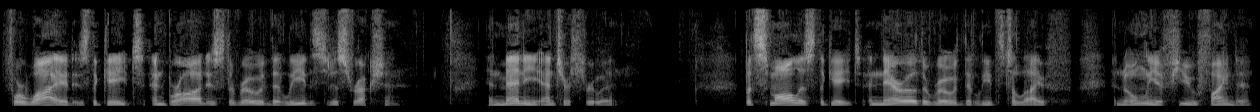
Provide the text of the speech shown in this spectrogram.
For wide is the gate, and broad is the road that leads to destruction, and many enter through it. But small is the gate, and narrow the road that leads to life, and only a few find it.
